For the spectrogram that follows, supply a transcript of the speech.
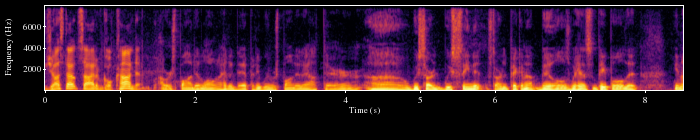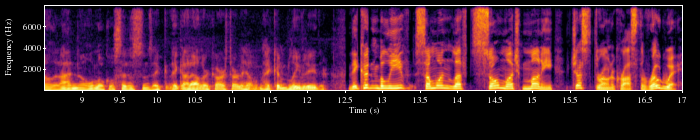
just outside of Golconda. I responded along. I had a deputy. We responded out there. Uh, we started. We seen it. Started picking up bills. We had some people that, you know, that I know, local citizens. They they got out of their car, started helping. They couldn't believe it either. They couldn't believe someone left so much money just thrown across the roadway.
